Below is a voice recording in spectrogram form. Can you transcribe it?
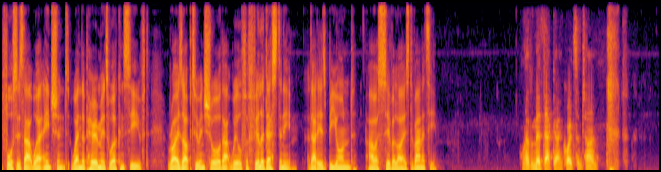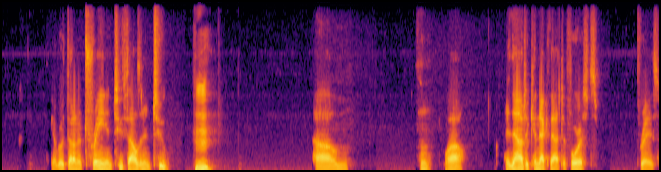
Forces that were ancient when the pyramids were conceived rise up to ensure that we'll fulfill a destiny that is beyond our civilized vanity. Well, I haven't met that guy in quite some time. I wrote that on a train in 2002. Hmm. Um, hmm. Wow. And now to connect that to Forrest's phrase.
